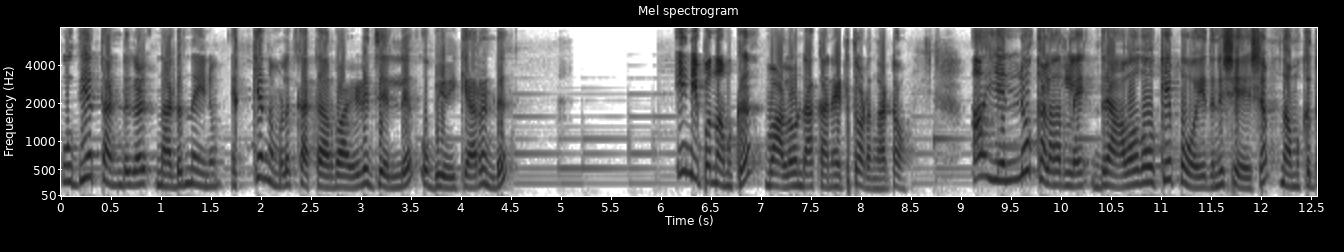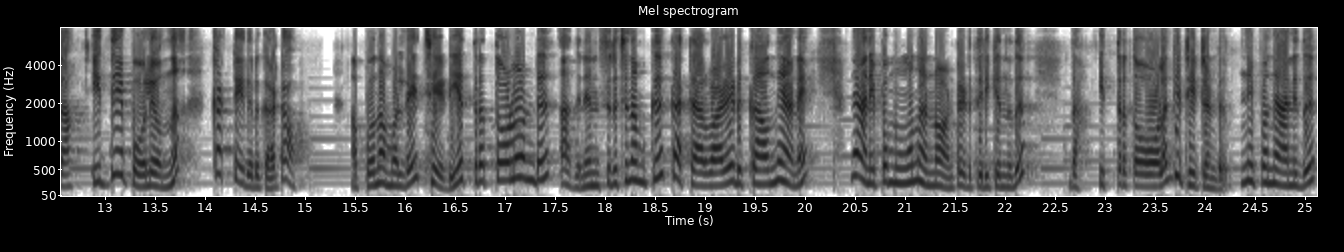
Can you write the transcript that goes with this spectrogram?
പുതിയ തണ്ടുകൾ നടുന്നതിനും ഒക്കെ നമ്മൾ കറ്റാർവാഴയുടെ ജെല്ല് ഉപയോഗിക്കാറുണ്ട്. ഇനിയിപ്പോൾ നമുക്ക് വളം ഉണ്ടാക്കാനായിട്ട് തുടങ്ങാം കേട്ടോ ആ യെല്ലോ കളറിലെ ദ്രാവകമൊക്കെ പോയതിന് ശേഷം നമുക്കിതാ ഇതേപോലെ ഒന്ന് കട്ട് ചെയ്തെടുക്കാം കേട്ടോ അപ്പോൾ നമ്മളുടെ ചെടി എത്രത്തോളം ഉണ്ട്? അതിനനുസരിച്ച് നമുക്ക് കറ്റാർവാഴ എടുക്കാവുന്നതാണ്. ഞാനിപ്പോൾ മൂന്നെണ്ണം ആട്ടോ എടുത്തിരിക്കുന്നത്. ഇതാ ഇത്രത്തോളം കിട്ടിയിട്ടുണ്ട്. ഇനിയിപ്പോൾ ഞാനിത്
